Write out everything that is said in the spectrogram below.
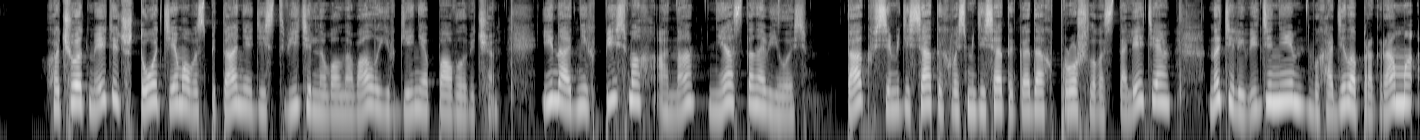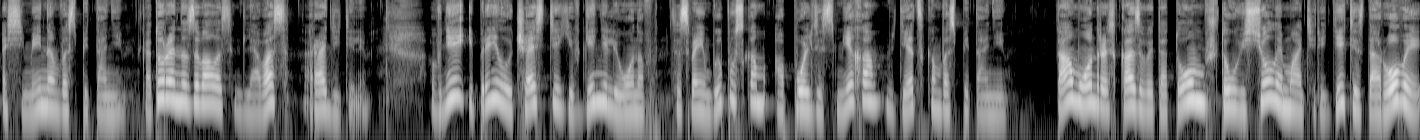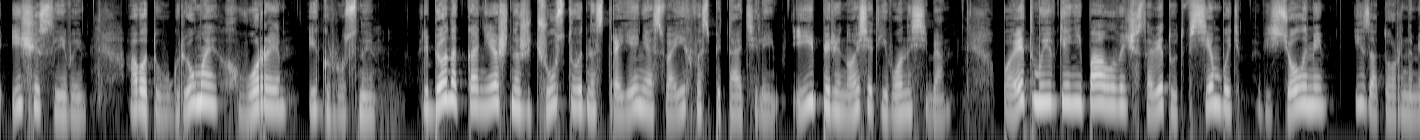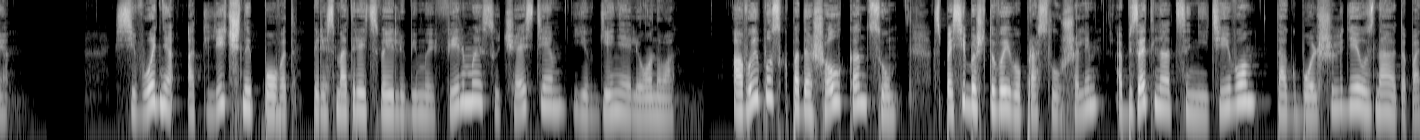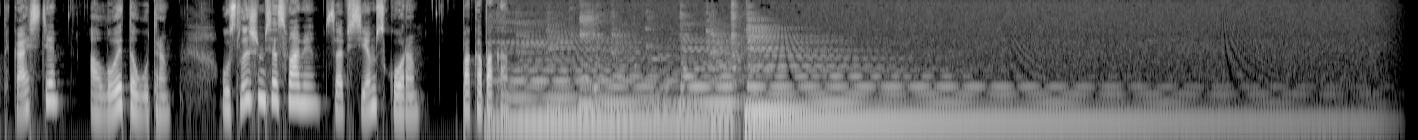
Хочу отметить, что тема воспитания действительно волновала Евгения Павловича, и на одних письмах она не остановилась. Так, в 70-х, 80-х годах прошлого столетия на телевидении выходила программа о семейном воспитании, которая называлась «Для вас, родители». В ней и принял участие Евгений Леонов со своим выпуском о пользе смеха в детском воспитании. Там он рассказывает о том, что у веселой матери дети здоровые и счастливые, а вот у угрюмой хворые и грустные. Ребенок, конечно же, чувствует настроение своих воспитателей и переносит его на себя. Поэтому Евгений Павлович советует всем быть веселыми и задорными. Сегодня отличный повод пересмотреть свои любимые фильмы с участием Евгения Леонова. А выпуск подошел к концу. Спасибо, что вы его прослушали. Обязательно оцените его, так больше людей узнают о подкасте «Алло, это утро». Услышимся с вами совсем скоро. Пока-пока.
